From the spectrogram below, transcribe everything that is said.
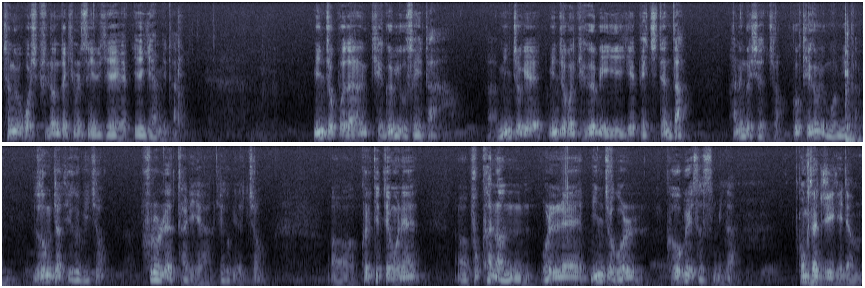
1957년도 김일성이 이렇게 얘기합니다. 민족보다는 계급이 우선이다. 어, 민족의 민족은 계급의 이익에 배치된다 하는 것이었죠. 그 계급이 뭡니까? 노동자 계급이죠. 프롤레타리아 계급이었죠. 어, 그렇기 때문에 어, 북한은 원래 민족을 거부했었습니다. 공산주의 개념을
